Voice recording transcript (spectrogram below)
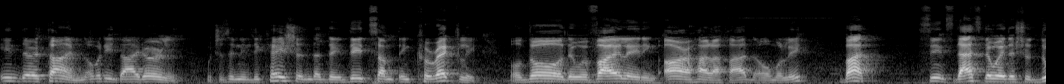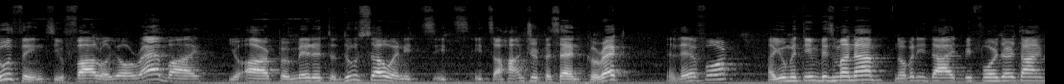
in their time. Nobody died early, which is an indication that they did something correctly, although they were violating our halacha normally. But since that's the way they should do things, you follow your rabbi, you are permitted to do so, and it's it's it's hundred percent correct, and therefore, היו מתים בזמנם, nobody died before their time.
